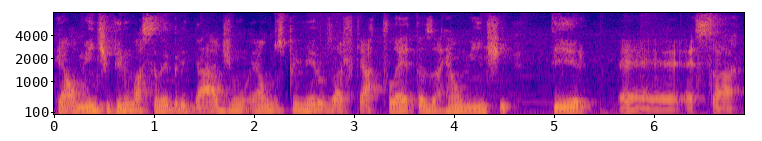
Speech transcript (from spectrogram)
realmente vira uma celebridade. Um, é um dos primeiros, acho que, atletas a realmente ter é, essa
